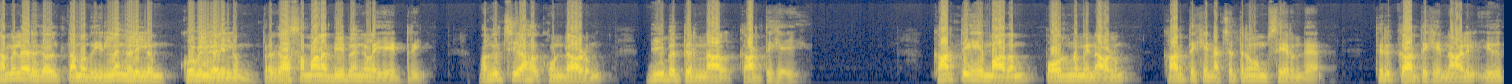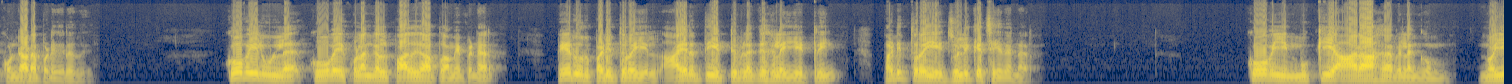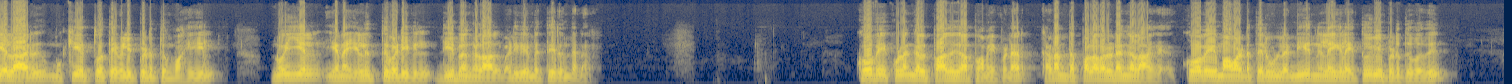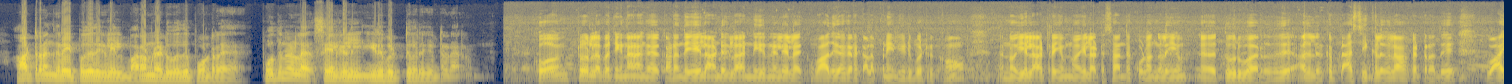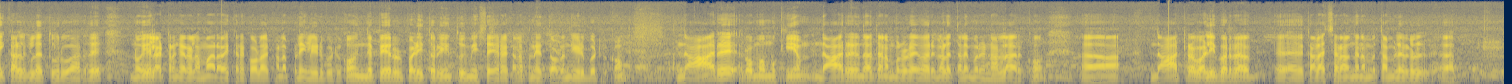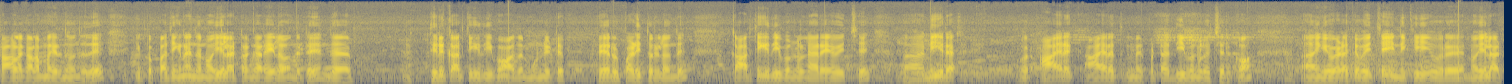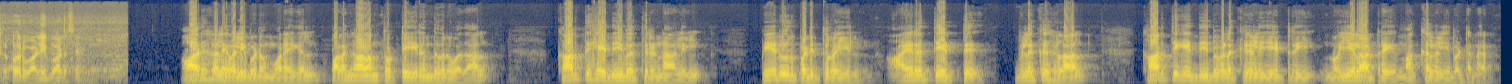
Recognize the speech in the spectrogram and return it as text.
தமிழர்கள் தமது இல்லங்களிலும் கோவில்களிலும் பிரகாசமான தீபங்களை ஏற்றி மகிழ்ச்சியாக கொண்டாடும் தீப திருநாள் கார்த்திகை. கார்த்திகை மாதம் பௌர்ணமி நாளும் கார்த்திகை நட்சத்திரமும் சேர்ந்த திருக்கார்த்திகை நாளில் இது கொண்டாடப்படுகிறது. கோவையில் உள்ள கோவை குளங்கள் பாதுகாப்பு அமைப்பினர் பேரூர் படித்துறையில் ஆயிரத்தி எட்டு விளக்குகளை ஏற்றி படித்துறையை ஜொலிக்கச் செய்தனர். கோவையின் முக்கிய ஆறாக விளங்கும் நொய்யலாறு முக்கியத்துவத்தை வெளிப்படுத்தும் வகையில் நொய்யல் என எழுத்து வடிவில் தீபங்களால் வடிவமைத்திருந்தனர். கோவை குளங்கள் பாதுகாப்பு அமைப்பினர் கடந்த பல வருடங்களாக கோவை மாவட்டத்தில் உள்ள நீர்நிலைகளை தூய்மைப்படுத்துவது ஆற்றங்கரை பகுதிகளில் மரம் நடுவது போன்ற பொதுநல செயல்களில் ஈடுபட்டு வருகின்றனர். கோயம்புத்தூரில் பார்த்திங்கன்னா நாங்கள் கடந்த ஏழு ஆண்டுகளாக நீர்நிலையில் பாதுகாக்கிற கலப்பணியில் ஈடுபட்டிருக்கோம். நொயலாற்றையும் நொயலாற்றை சார்ந்த குளங்களையும் தூர்வாடுறது அதில் இருக்க பிளாஸ்டிக் கழுவுகளை அகற்றுறது வாய்க்கால்களை தூர்வாடுறது நொய்யலாற்றங்கரையில் மர வைக்கிற கொல கலப்பணியில் ஈடுபட்டிருக்கோம். இந்த பேரூர் படித்துறையும் தூய்மை செய்கிற கலப்பணியை தொடர்ந்து ஈடுபட்டிருக்கோம். இந்த ஆறு ரொம்ப முக்கியம். இந்த ஆறு இருந்தால் தான் நம்மளுடைய வருங்கால தலைமுறை நல்லா இருக்கும். இந்த ஆற்றை வழிபடுற கலாச்சாரம் வந்து நம்ம தமிழர்கள் காலகாலமாக இருந்து வந்தது. இப்போ பார்த்திங்கன்னா இந்த நொயலாற்றங்கரையில் வந்துட்டு இந்த திருக்கார்த்திகை தீபம் அதன் முன்னிட்டு பேரூர் படித்துறையில் வந்து கார்த்திகை தீபங்கள் நிறைய வச்சு நீரை ஒரு ஆயிர ஆயிரத்துக்கு மேற்பட்ட தீபங்கள் வச்சுருக்கோம். இங்கே விளக்க வச்சு இன்றைக்கி ஒரு நொயலாற்றுக்கு ஒரு வழிபாடு செய்யணும் ஆறுகளை வழிபடும் முறைகள் பழங்காலம் தொட்டு இருந்து வருவதால் கார்த்திகை தீப திருநாளில் பேரூர் படித்துறையில் ஆயிரத்தி எட்டு விளக்குகளால் கார்த்திகை தீப விளக்குகளை ஏற்றி நொய்யலாற்றை மக்கள் வழிபட்டனர்.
